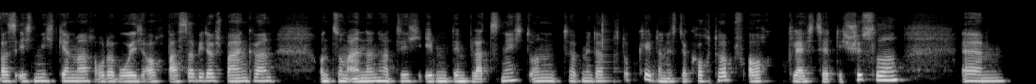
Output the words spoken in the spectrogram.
was ich nicht gern mache oder wo ich auch Wasser wieder sparen kann. Und zum anderen hatte ich eben den Platz nicht und habe mir gedacht, okay, dann ist der Kochtopf auch gleichzeitig Schüssel. Ähm,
